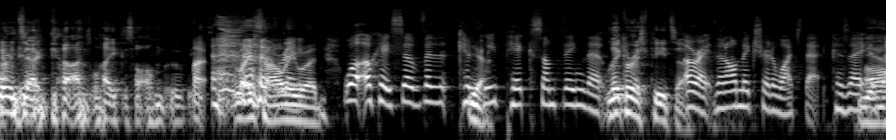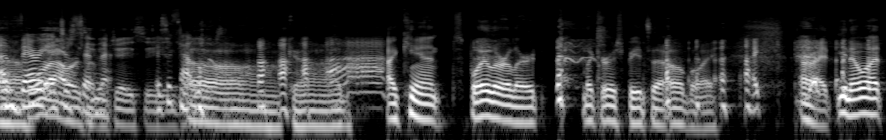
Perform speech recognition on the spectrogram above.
Turns out God likes all movies. uh, like Hollywood. Well, okay, so then can Yeah. we pick something that we- Licorice pizza. All right, then I'll make sure to watch that because I Yeah. I'm very Four interested of in it, that. JC. Is it that long? Oh God, I can't. Spoiler alert: licorice pizza. Oh boy. I, All right, you know what?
